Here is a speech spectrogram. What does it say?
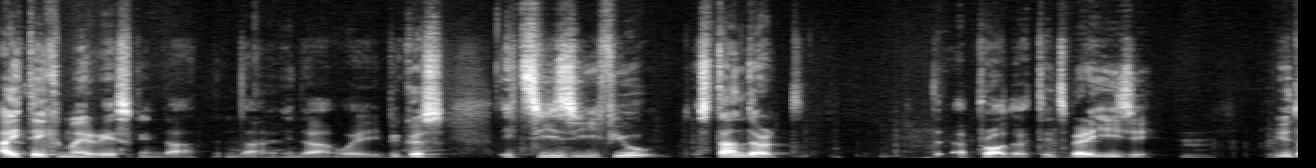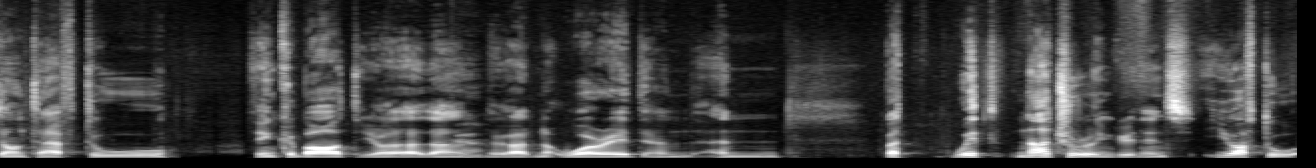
I take my risk in that, in that, in that way because it's easy. If you standard a product, it's very easy. Mm. You don't have to think about, you're, uh, you're not worried and, and but with natural ingredients, you have to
